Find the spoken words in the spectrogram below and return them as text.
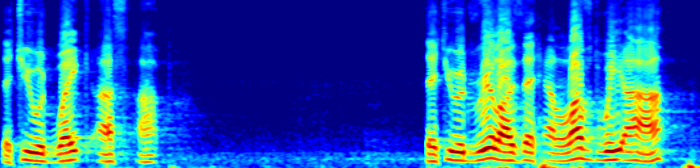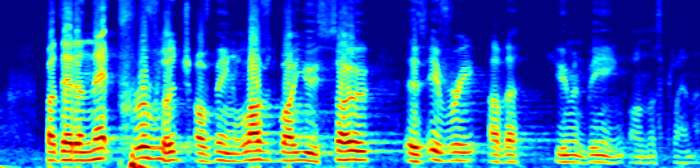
that you would wake us up, that you would realize that how loved we are, but that in that privilege of being loved by you, so is every other human being on this planet.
